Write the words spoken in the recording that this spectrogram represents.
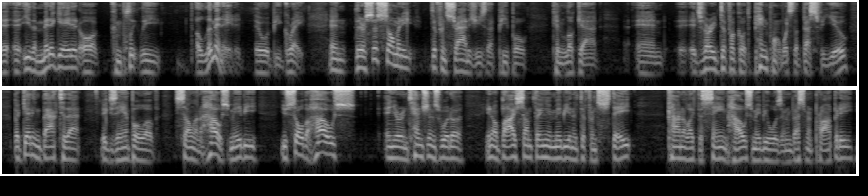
uh, either mitigate it or completely eliminate it it would be great. And there's just so many different strategies that people can look at and it's very difficult to pinpoint what's the best for you. But getting back to that example of selling a house maybe you sold a house and your intentions were to you know buy something and maybe in a different state kind of like the same house. Maybe it was an investment property,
